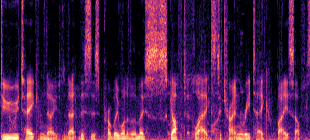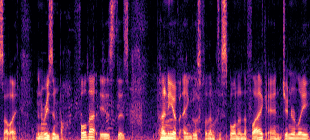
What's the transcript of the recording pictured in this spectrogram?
do take note that this is probably one of the most scuffed flags to try and retake by yourself solo. And the reason for that is there's plenty of angles for them to spawn on the flag, and generally,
